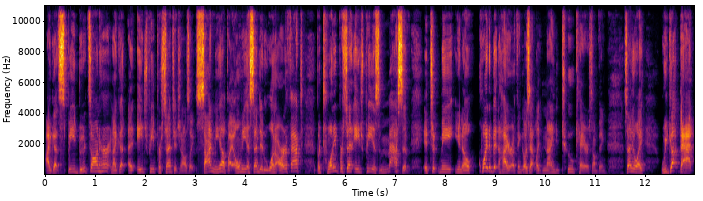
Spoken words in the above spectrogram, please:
I got speed boots on her and I got an HP percentage. And I was like, sign me up. I only ascended one artifact, but 20% HP is massive. It took me, you know, quite a bit higher. I think I was at like 92K or something. So anyway, we got that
